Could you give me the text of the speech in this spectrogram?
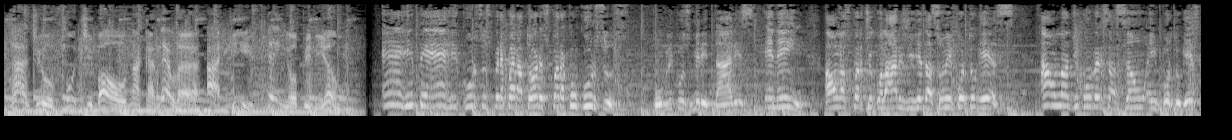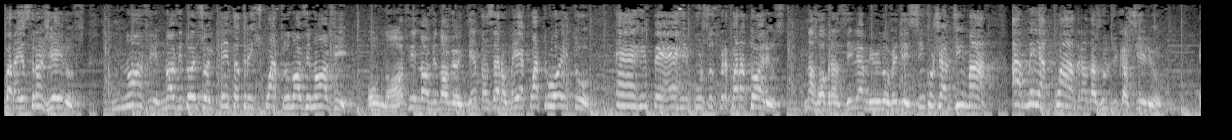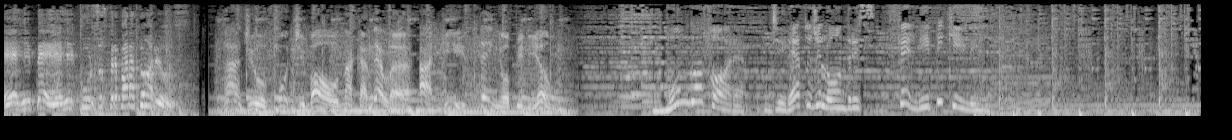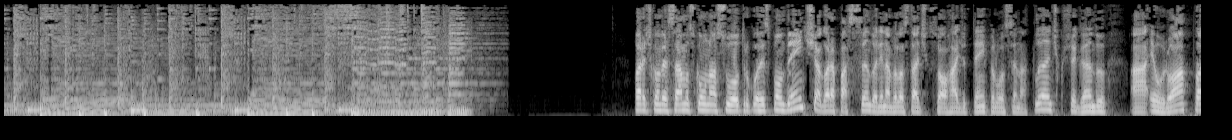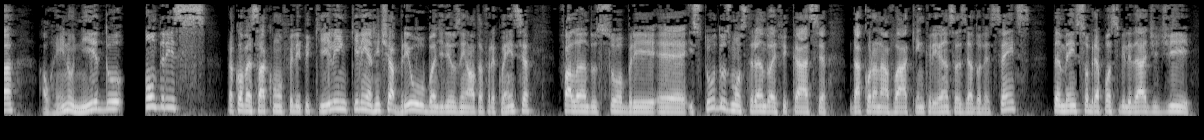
Rádio Futebol na Canela. Aqui tem opinião. RPR Cursos Preparatórios para Concursos. Públicos Militares, Enem. Aulas particulares de redação em português Aula de conversação em português para estrangeiros. 992803499 ou 999800648. RPR Cursos Preparatórios. Na Rua Brasília 1095, Jardim Mar, a meia quadra da Júlio de Castilho. RPR Cursos Preparatórios. Rádio Futebol na Canela, aqui tem opinião. Mundo afora, direto de Londres, Felipe Killing. Hora de conversarmos com o nosso outro correspondente, agora passando ali na velocidade que só o rádio tem pelo Oceano Atlântico, chegando à Europa, ao Reino Unido, Londres, para conversar com o Felipe Killing. Killing, a gente abriu o Band News em alta frequência, falando sobre eh, estudos mostrando a eficácia da Coronavac em crianças e adolescentes, também sobre a possibilidade de,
